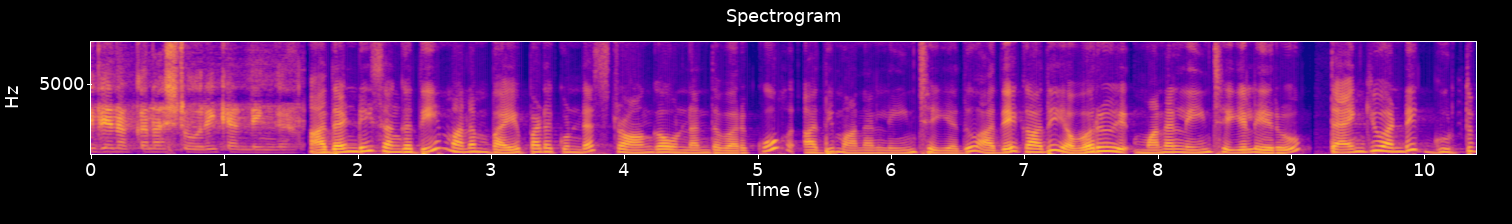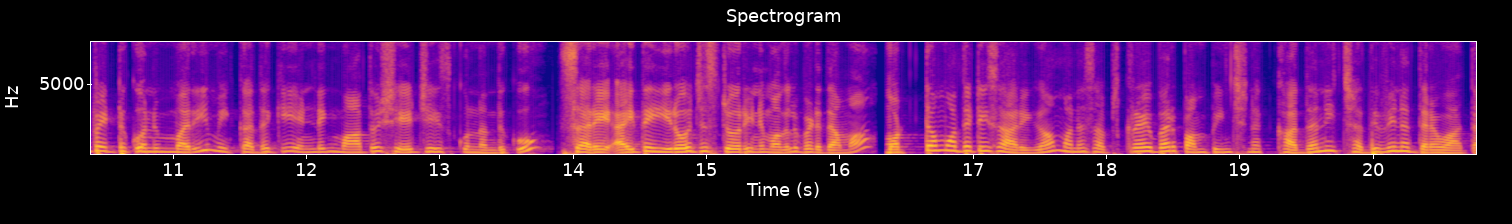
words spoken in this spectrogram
ఇదేనక్క నా స్టోరీకి ఎండింగ్ అదండి సంగతి. మనం భయపడకుండా స్ట్రాంగ్గా ఉన్నంత వరకు అది మనల్ని ఏం చెయ్యదు. అదే కాదు ఎవరు మనల్ని ఏం చెయ్యలేరు. థ్యాంక్ యూ అండి. గుర్తు పెట్టుకొని మరి మీ కథకి ఎండింగ్ మాతో షేర్ చేసుకున్నందుకు. సరే అయితే ఈ రోజు స్టోరీని మొదలు పెడదామా? మొట్టమొదటిసారిగా మన సబ్స్క్రైబర్ పంపించిన కథని చదివిన తర్వాత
